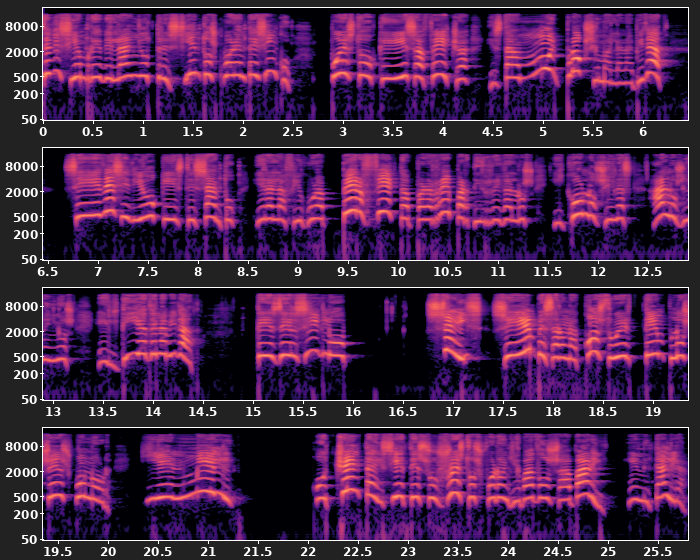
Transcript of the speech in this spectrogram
de diciembre del año 345, puesto que esa fecha está muy próxima a la Navidad, se decidió que este santo era la figura perfecta para repartir regalos y golosinas a los niños el día de Navidad. Desde el siglo VI se empezaron a construir templos en su honor y en 1087 sus restos fueron llevados a Bari, en Italia.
